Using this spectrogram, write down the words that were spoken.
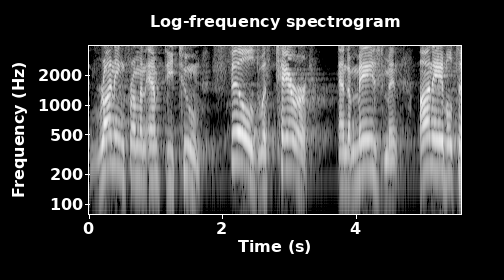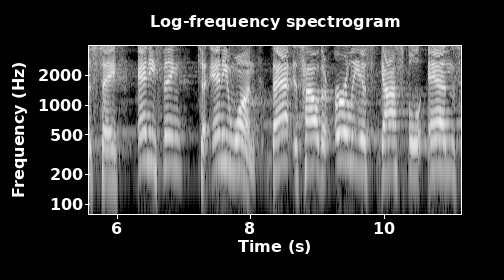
running from an empty tomb, filled with terror and amazement, unable to say anything to anyone. That is how the earliest gospel ends,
